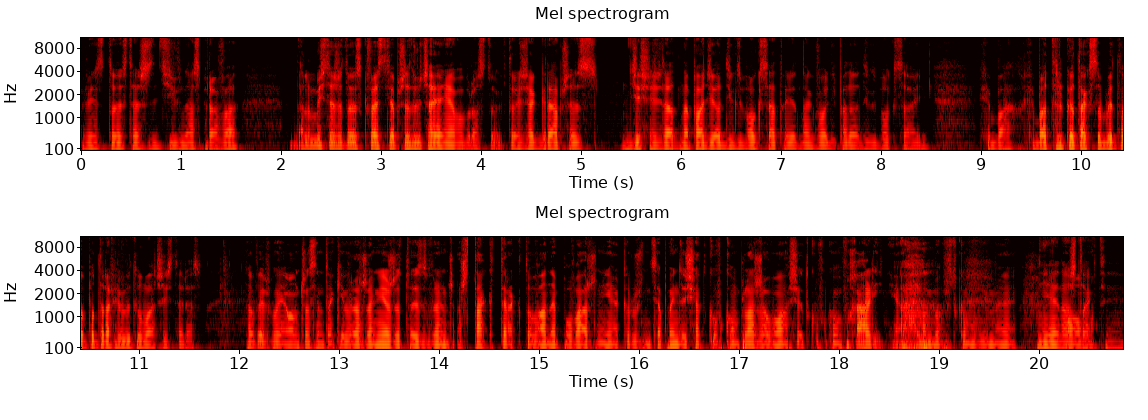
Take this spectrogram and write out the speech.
Więc to jest też dziwna sprawa. No, ale myślę, że to jest kwestia przyzwyczajenia po prostu. Ktoś jak gra przez 10 lat na padzie od Xboxa, to jednak woli pada od Xboxa i chyba, chyba tylko tak sobie to potrafię wytłumaczyć teraz. No wiesz, bo ja mam czasem takie wrażenie, że to jest wręcz aż tak traktowane poważnie, jak różnica pomiędzy siatkówką plażową a siatkówką w hali, nie? A to mimo wszystko mówimy... Nie, no aż O. tak to nie.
